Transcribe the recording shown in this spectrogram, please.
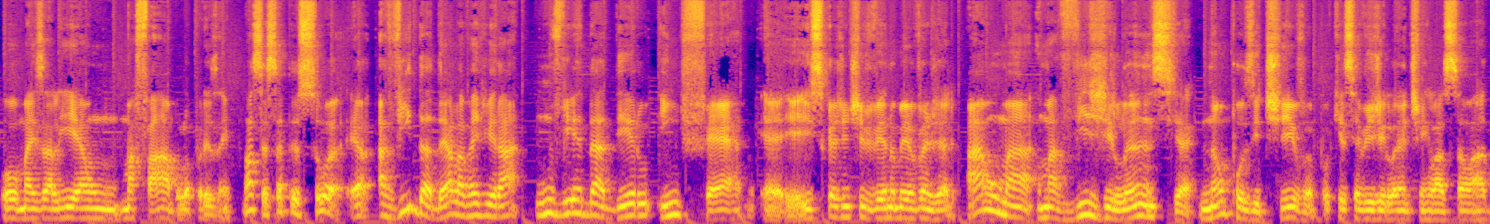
ou mas ali é um, uma fábula, por exemplo. Nossa, essa pessoa, é, a vida dela vai virar um verdadeiro inferno. É, é, isso que a gente vê no meio evangélico. Há uma, uma vigilância não positiva, porque ser vigilante em relação a,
